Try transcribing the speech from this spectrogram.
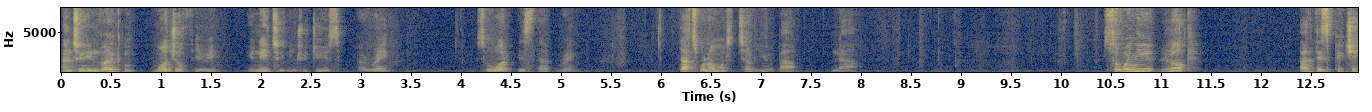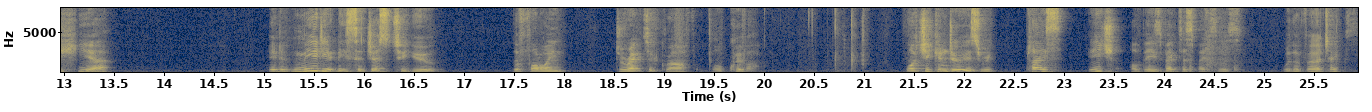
And to invoke module theory, you need to introduce a ring. So what is that ring? That's what I want to tell you about now. So when you look at this picture here, it immediately suggests to you the following directed graph or quiver. What you can do is replace each of these vector spaces with a vertex.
